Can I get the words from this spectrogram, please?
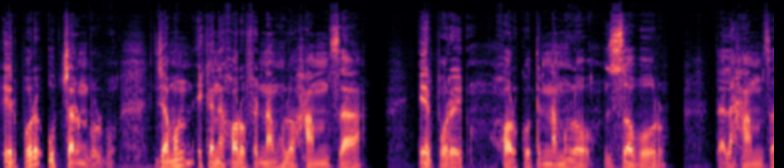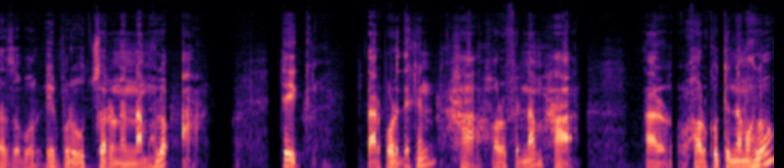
এরপরে উচ্চারণ বলব। যেমন এখানে হরফের নাম হলো হামজা, এরপরে হরকতের নাম হলো জবর তাহলে হামজা জবর, এরপরে উচ্চারণের নাম হলো আ। ঠিক তারপরে দেখেন হা, হরফের নাম হা। আর হরকতের নাম হলো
